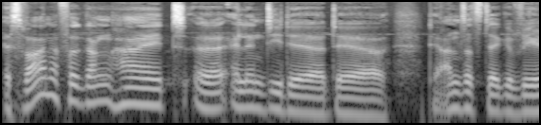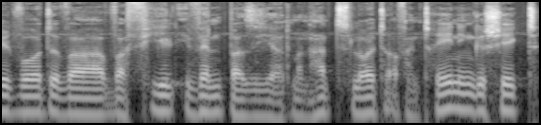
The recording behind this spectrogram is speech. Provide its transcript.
Es war in der Vergangenheit äh, LND, der, der, der Ansatz, der gewählt wurde, war, war viel eventbasiert. Man hat Leute auf ein Training geschickt.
